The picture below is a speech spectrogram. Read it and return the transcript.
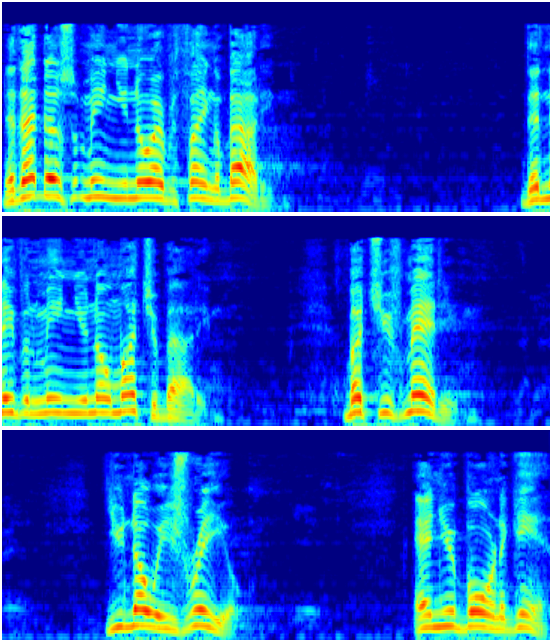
Now, that doesn't mean you know everything about Him. Doesn't even mean you know much about Him. But you've met Him. You know He's real. And you're born again.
